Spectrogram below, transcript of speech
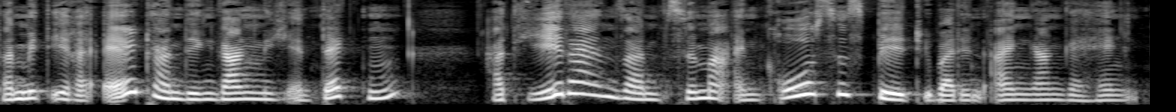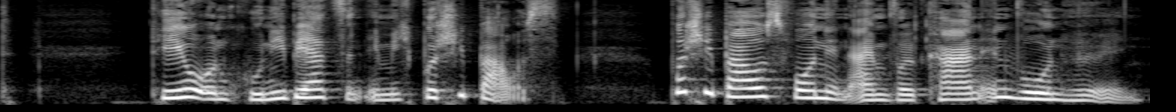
Damit ihre Eltern den Gang nicht entdecken, hat jeder in seinem Zimmer ein großes Bild über den Eingang gehängt. Theo und Kunibert sind nämlich Buschibaus. Buschibaus wohnen in einem Vulkan in Wohnhöhlen.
